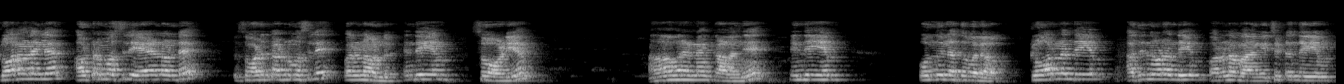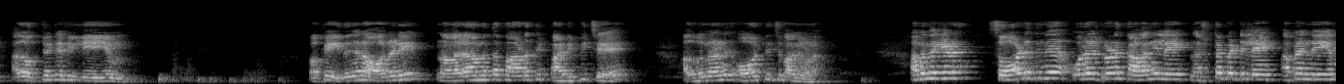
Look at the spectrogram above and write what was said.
ക്ലോറിൻ ആണെങ്കിൽ ഔട്ടർ മോസ്റ്റിൽ ഏഴെണ്ണം ഉണ്ട്. സോഡിയത്തിന് ഔട്ടർ മോസ്റ്റിൽ ഒരെണ്ണം ഉണ്ട്. എന്ത് ചെയ്യും? സോഡിയം ആ ഒരെണ്ണം കളഞ്ഞ് എന്ത് ചെയ്യും? ഒന്നുമില്ലാത്ത പോലെ ആവും. ക്ലോറിൻ എന്ത് ചെയ്യും? അതിനോട് എന്ത് ചെയ്യും? ഒരെണ്ണം വാങ്ങിച്ചിട്ട് എന്ത് ചെയ്യും? അത് ഒറ്റയ്ക്ക് ഫില്ല് ചെയ്യും. ഓക്കെ ഇത് ഞാൻ ഓൾറെഡി നാലാമത്തെ പാഠത്തിൽ പഠിപ്പിച്ചേ. അതുകൊണ്ടാണ് ഓട്ടിച്ച് പറഞ്ഞു പോണേ. അപ്പൊ എന്തൊക്കെയാണ്? സോഡിയത്തിന് ഒരു ഇലക്ട്രോൺ കളഞ്ഞില്ലേ? നഷ്ടപ്പെട്ടില്ലേ? അപ്പൊ എന്ത് ചെയ്യും?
